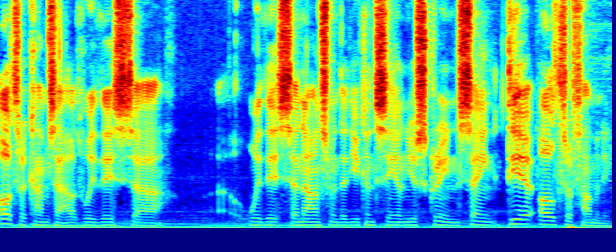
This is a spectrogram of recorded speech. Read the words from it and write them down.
Ultra comes out with this uh, with this announcement that you can see on your screen saying, "Dear Ultra family,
